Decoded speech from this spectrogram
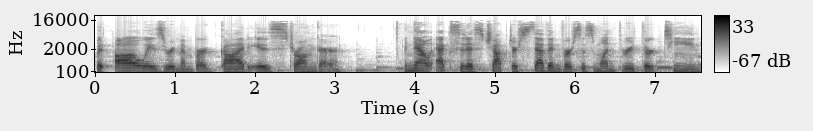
But always remember, God is stronger. And now, Exodus chapter 7, verses 1 through 13,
